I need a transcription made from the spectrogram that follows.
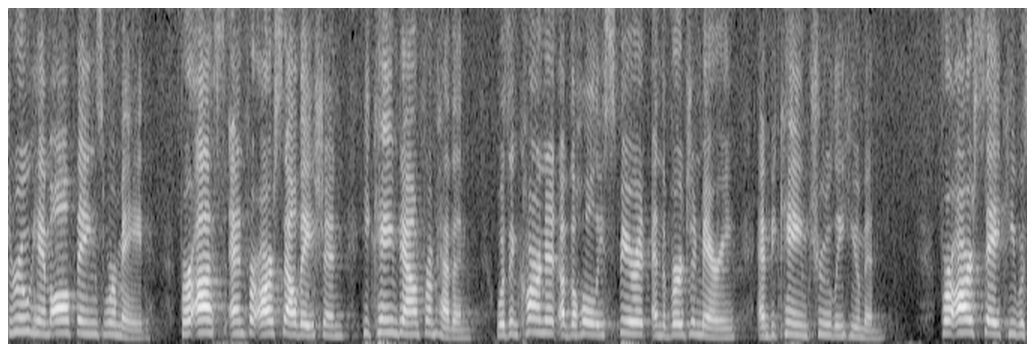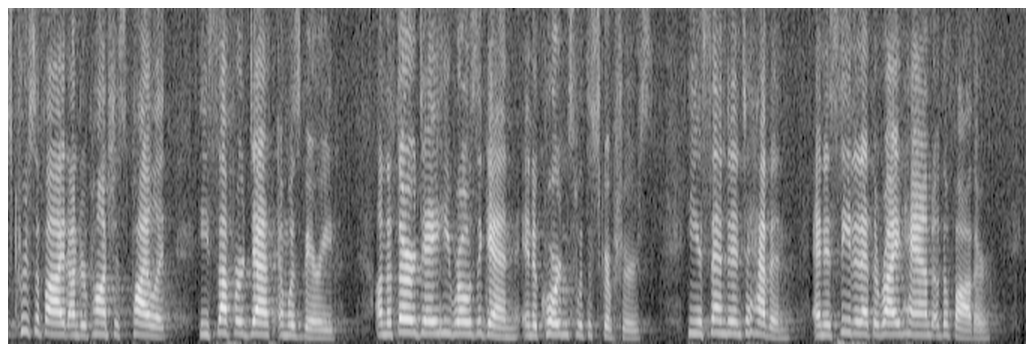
Through him all things were made. For us and for our salvation, he came down from heaven was incarnate of the Holy Spirit and the Virgin Mary, and became truly human. For our sake, he was crucified under Pontius Pilate. He suffered death and was buried. On the third day, he rose again in accordance with the Scriptures. He ascended into heaven and is seated at the right hand of the Father.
